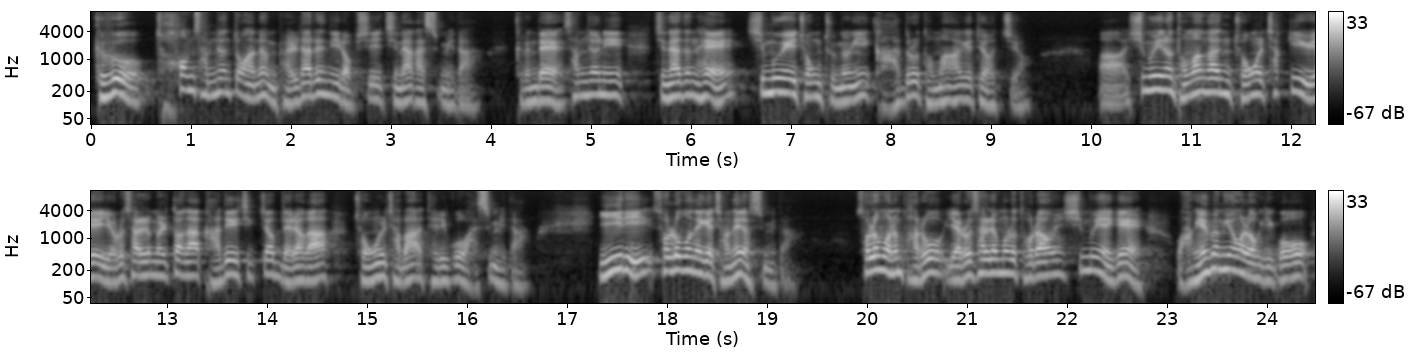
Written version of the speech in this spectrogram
그 후 처음 3년 동안은 별다른 일 없이 지나갔습니다. 그런데 3년이 지나던 해 시므이의 종 두 명이 가드로 도망하게 되었지요. 아, 시므이는 도망간 종을 찾기 위해 예루살렘을 떠나 가드에 직접 내려가 종을 잡아 데리고 왔습니다. 이 일이 솔로몬에게 전해졌습니다. 솔로몬은 바로 예루살렘으로 돌아온 시므이에게 왕의 명령을 어기고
